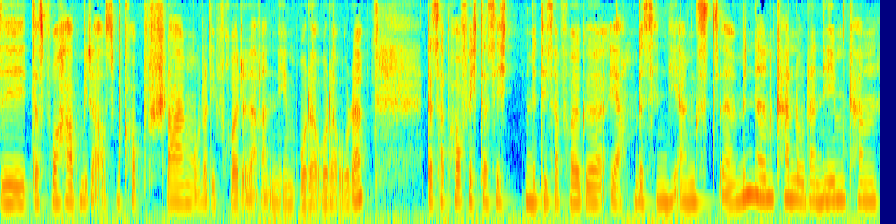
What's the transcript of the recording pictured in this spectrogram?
die, das Vorhaben wieder aus dem Kopf schlagen oder die Freude daran nehmen oder oder oder. Deshalb hoffe ich, dass ich mit dieser Folge ja ein bisschen die Angst äh, mindern kann oder nehmen kann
